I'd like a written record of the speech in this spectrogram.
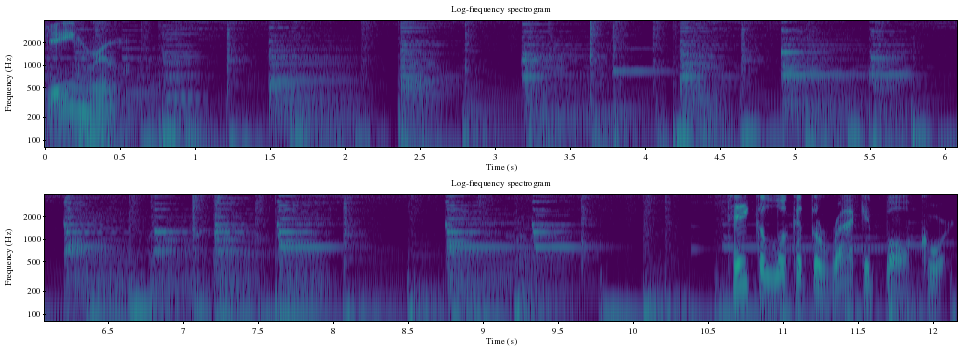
Game room. Take a look at the racquetball court.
